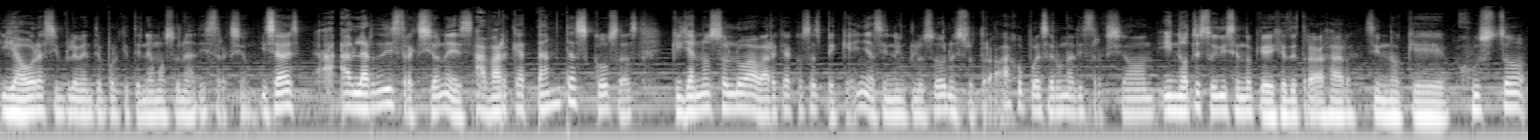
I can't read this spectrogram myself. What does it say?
y ahora simplemente porque tenemos una distracción. Y sabes, hablar de distracciones abarca tantas cosas que ya no solo abarca cosas pequeñas, sino incluso nuestro trabajo puede ser una distracción. Y no te estoy diciendo que dejes de trabajar, sino que justo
